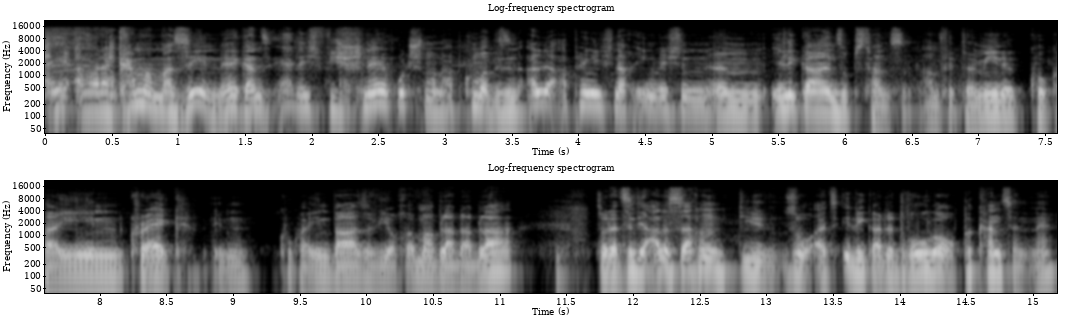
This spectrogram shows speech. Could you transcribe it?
Ey, aber da kann man mal sehen, ne? Ganz ehrlich, wie schnell rutscht man ab? Guck mal, wir sind alle abhängig nach irgendwelchen ähm, illegalen Substanzen. Amphetamine, Kokain, Crack in Kokainbase, wie auch immer, bla bla bla. So, das sind ja alles Sachen, die so als illegale Droge auch bekannt sind, ne?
